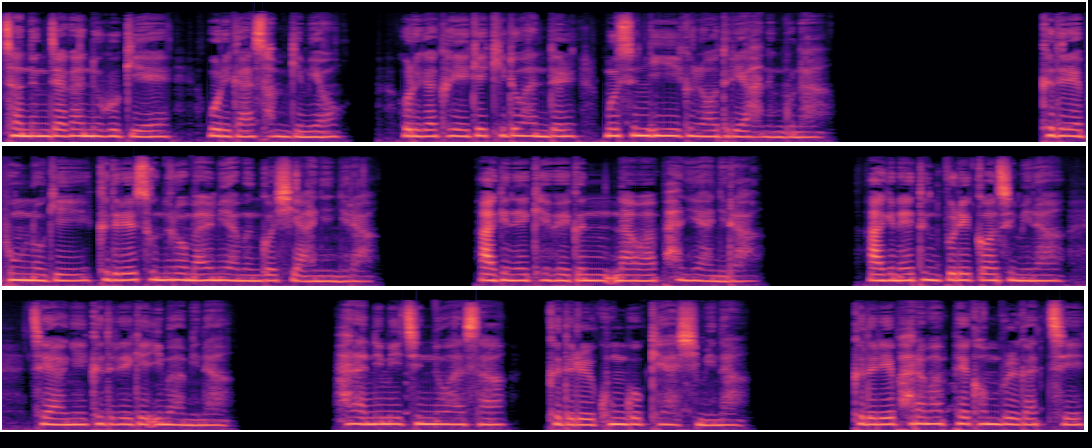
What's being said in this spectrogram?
전능자가 누구기에 우리가 섬기며 우리가 그에게 기도한들 무슨 이익을 얻으려 하는구나. 그들의 복록이 그들의 손으로 말미암은 것이 아니니라. 악인의 계획은 나와 판이 아니라. 악인의 등불이 꺼짐이나 재앙이 그들에게 임함이나 하나님이 진노하사 그들을 공곡해 하심이나 그들이 바람 앞에 건불같이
